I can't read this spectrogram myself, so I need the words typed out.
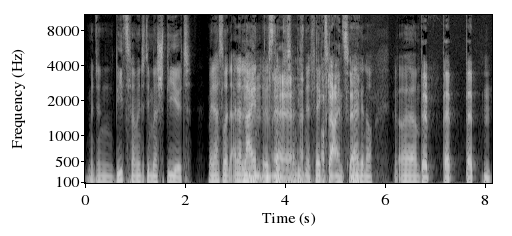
mit den Beats verbindet, die man spielt. Wenn das so in einer Line Hm, ist, ja, kriegt man ja. diesen Effekt. Auf der Eins, ja, ja. genau. Ähm, Bep, bep, bep. Hm.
